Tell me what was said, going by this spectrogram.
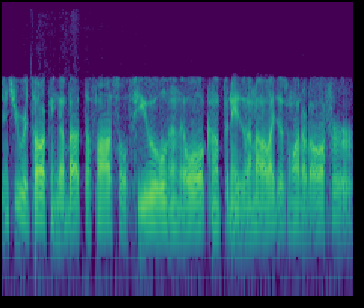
since you were talking about the fossil fuel and the oil companies and all, I just wanted to offer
